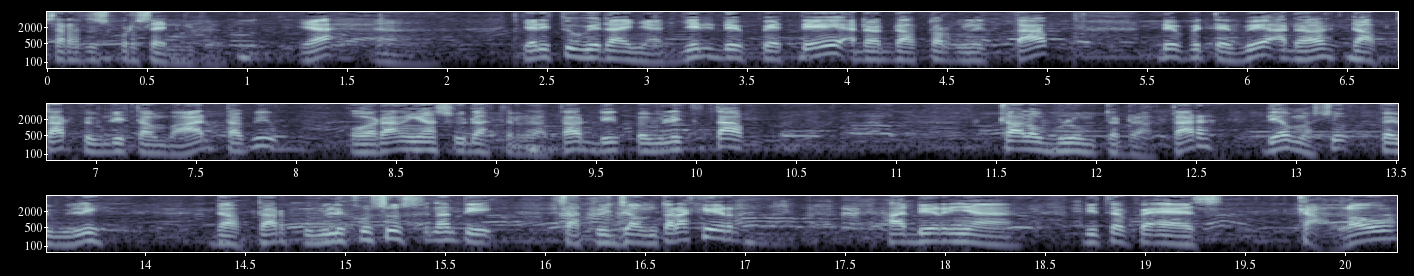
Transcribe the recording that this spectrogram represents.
100% gitu. Ya. Nah, jadi itu bedanya. Jadi DPT adalah daftar pemilih tetap, DPTB adalah daftar pemilih tambahan tapi orang yang sudah terdaftar di pemilih tetap. Kalau belum terdaftar, dia masuk pemilih daftar pemilih khusus nanti satu jam terakhir hadirnya di TPS kalau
